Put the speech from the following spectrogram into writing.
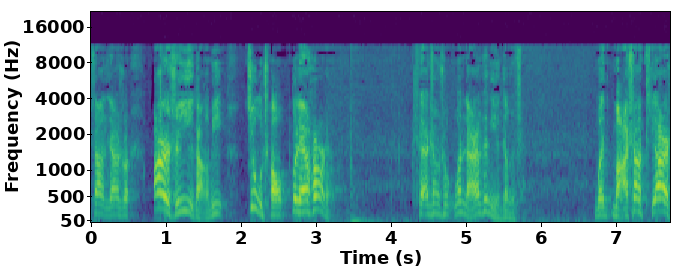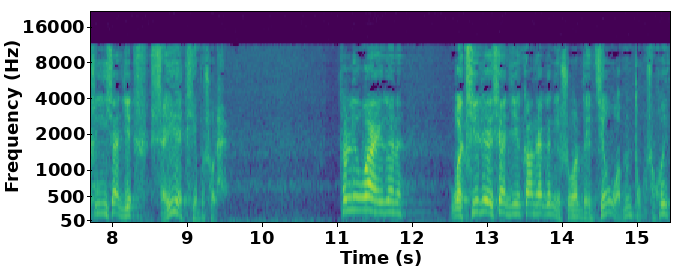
张子强说：“二十亿港币旧钞不连号的。”李嘉诚说：“我哪儿给你弄去？我马上提二十亿现金，谁也提不出来。”他说：“另外一个呢，我提这个现金，刚才跟你说了，得经我们董事会。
